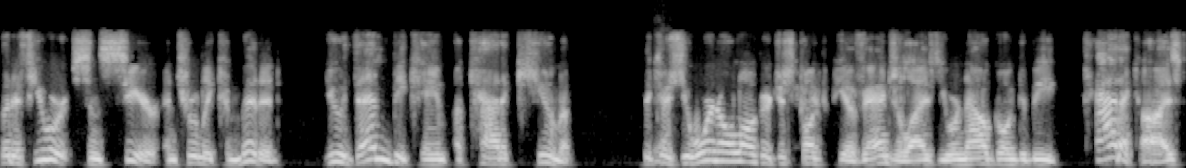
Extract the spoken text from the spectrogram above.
But if you were sincere and truly committed, you then became a catechumen because you were no longer just going to be evangelized, you were now going to be catechized.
